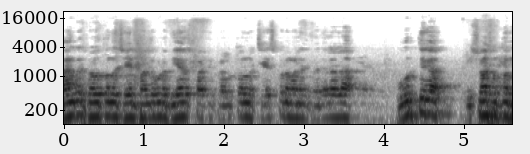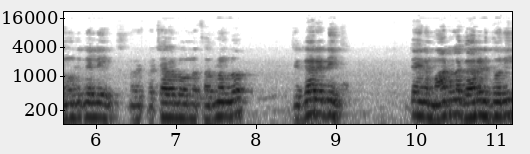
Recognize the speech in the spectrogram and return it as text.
కాంగ్రెస్ ప్రభుత్వంలో చేయని పనులు కూడా బీఆర్ఎస్ పార్టీ ప్రభుత్వంలో చేసుకోవడం అనేది ప్రజలలో పూర్తిగా విశ్వాసంతో ముందుకెళ్ళి మరి ప్రచారంలో ఉన్న తరుణంలో జగ్గారెడ్డి అంటే ఆయన మాటల గారడితోని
